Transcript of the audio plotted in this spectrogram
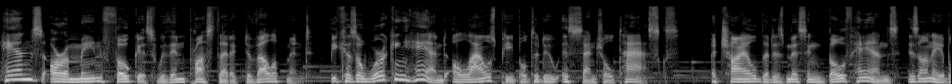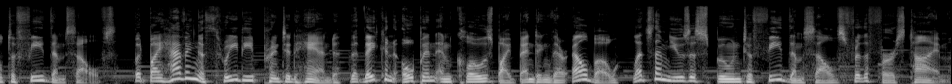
Hands are a main focus within prosthetic development because a working hand allows people to do essential tasks. A child that is missing both hands is unable to feed themselves, but by having a 3D printed hand that they can open and close by bending their elbow lets them use a spoon to feed themselves for the first time.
